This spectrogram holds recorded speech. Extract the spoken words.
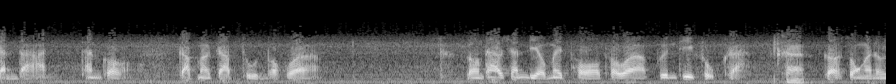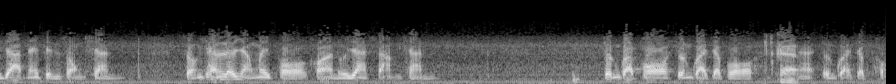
กันดารท่านก็กลับมากราบทูลบอกว่ารองเท้าชั้นเดียวไม่พอ เพราะว่าพื้นที่ขรุขระครับก็ทรงอนุญาตให้เป็นสองชั้นสองชั้นแล้วยังไม่พอก็อนุญาตสามชั้น จนกว่าพอ จนกว่าจะพอครับนะฮะจนกว่าจะพอ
